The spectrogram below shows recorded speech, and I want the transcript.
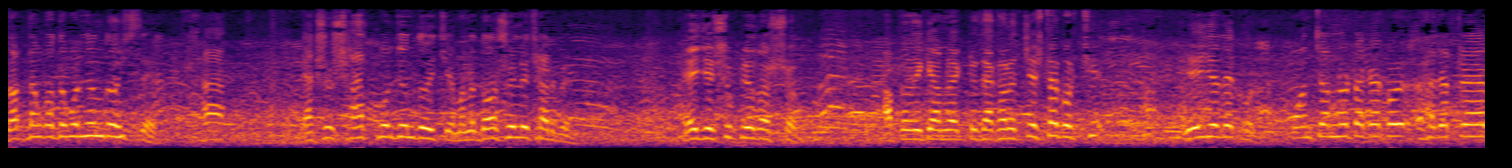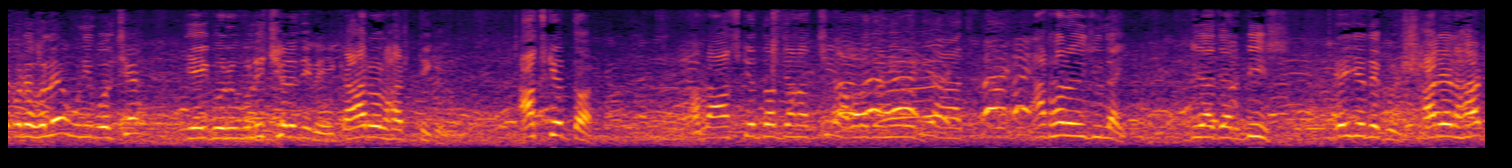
দরদাম কত পর্যন্ত হচ্ছে সাত। একশো সাত পর্যন্ত হয়েছে মানে দশ হইলে ছাড়বেন। এই যে সুপ্রিয় দর্শক আপনাদেরকে আমরা একটু দেখানোর চেষ্টা করছি। এই যে দেখুন পঞ্চান্ন টাকা করে হাজার টাকা করে হলে উনি বলছে যে এই গরুগুলি ছেড়ে দিবে কার ওর হাট থেকে। আজকের দর? আমরা আজকের দর জানাচ্ছি আবার জানিয়ে রাখি, আজ আঠারোই জুলাই দুই হাজার বিশ। এই যে দেখুন, সারের হাট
